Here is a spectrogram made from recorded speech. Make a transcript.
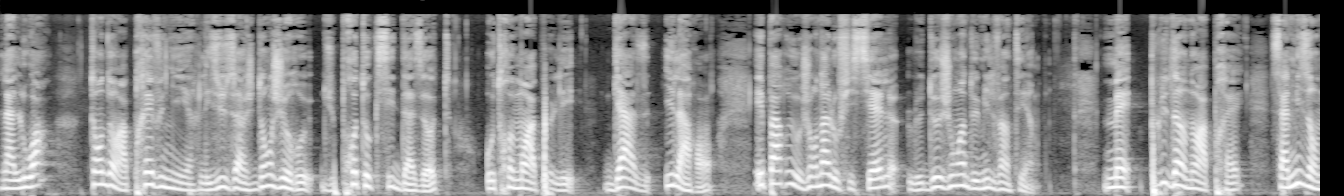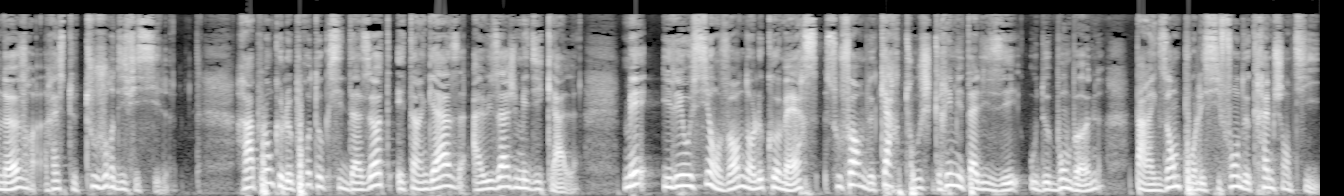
La loi tendant à prévenir les usages dangereux du protoxyde d'azote, autrement appelé gaz hilarant, est parue au journal officiel le 2 juin 2021. Mais plus d'un an après, sa mise en œuvre reste toujours difficile. Rappelons que le protoxyde d'azote est un gaz à usage médical, mais il est aussi en vente dans le commerce sous forme de cartouches gris métallisées ou de bonbonnes, par exemple pour les siphons de crème chantilly.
